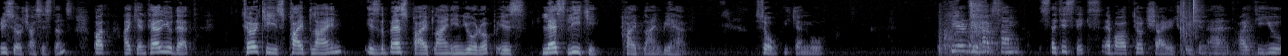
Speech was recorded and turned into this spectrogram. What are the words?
research assistants, but I can tell you that Turkey's pipeline is the best pipeline in Europe, is less leaky pipeline we have. So we can move. Here we have some statistics about Turkish higher education and ITU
